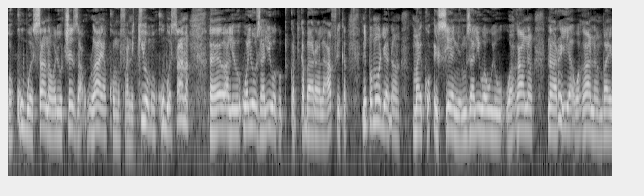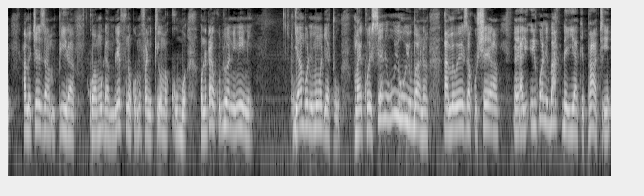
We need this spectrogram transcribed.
wakubwa sana waliocheza Ulaya kwa mafanikio makubwa sana eh, waliozaliwa katika bara la Afrika ni pamoja na Michael Essien, mzaliwa huyu wa Ghana na raia wa Ghana ambaye amecheza mpira kwa muda mrefu na kwa mafanikio makubwa. Unataka kujua ni nini? Jambo ni moja tu, Michael Essien huyu huyu bana ameweza kushare eh, ilikuwa ni birthday yake party,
